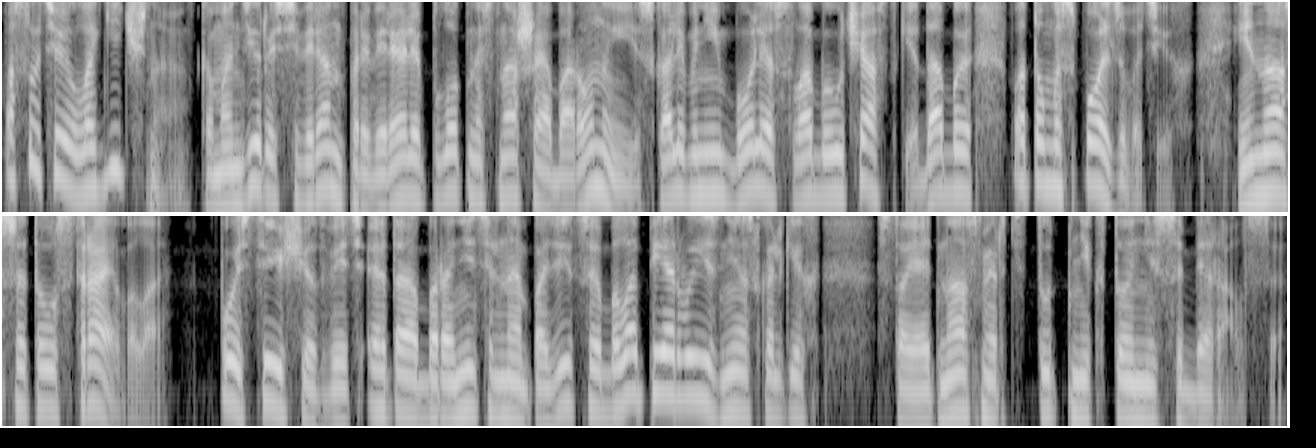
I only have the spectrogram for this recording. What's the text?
По сути, логично. Командиры северян проверяли плотность нашей обороны и искали в ней более слабые участки, дабы потом использовать их. И нас это устраивало. Пусть ищут, ведь эта оборонительная позиция была первой из нескольких. Стоять насмерть тут никто не собирался.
